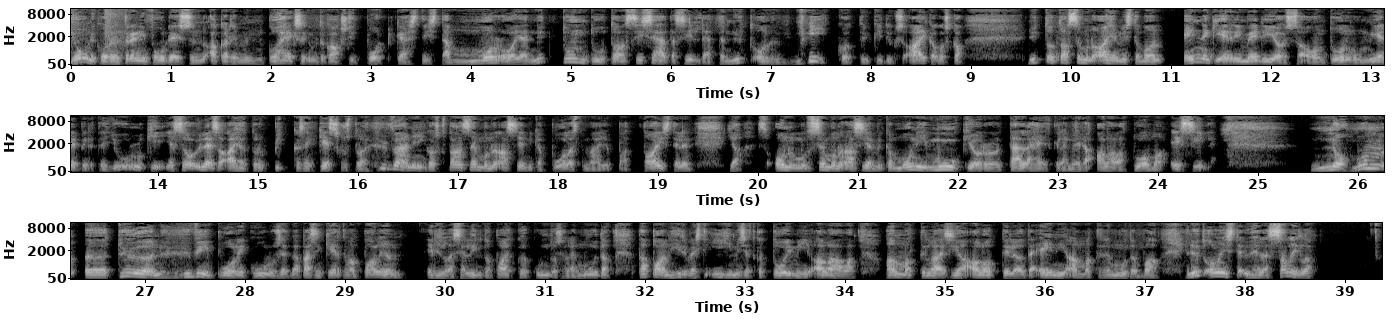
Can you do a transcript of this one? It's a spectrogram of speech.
Jouni Korren Training Foundation Academy 8020 podcastista moro ja nyt tuntuu taas sisältä siltä, että nyt on viikkotykityksen aika, koska nyt on taas semmoinen aihe, mistä mä oon ennenkin eri medioissa on tuonut mun mielipidettä julki, ja se on yleensä aiheuttanut pikkasen keskustelua. Hyvä niin, koska tämä on semmoinen asia, mikä puolesta mä jopa taistelen, ja se on mutta semmoinen asia, mikä moni muukin on tällä hetkellä meidän alalla tuomaan esille. No, mun ö, työn hyvin puoli kuuluu se, että mä pääsen kertomaan paljon erilaisia liikuntapaikkoja, kuntosaleja ja muita. Tapaan hirveästi ihmisiä, jotka toimii alalla, ammattilaisia, aloittelijoita, ei niin ammattilaisia muuten vaan. Ja nyt olin sitten yhdellä salilla,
